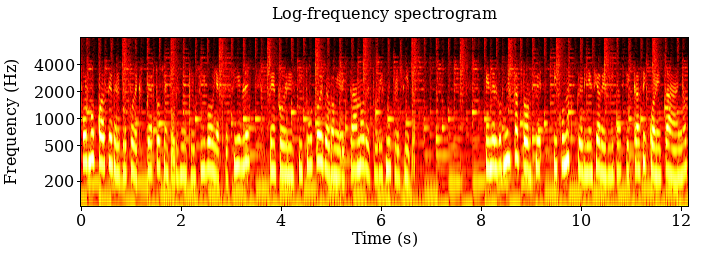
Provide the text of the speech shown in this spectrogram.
formo parte del grupo de expertos en turismo inclusivo y accesible dentro del Instituto Iberoamericano de Turismo Inclusivo, en el 2014 y con una experiencia de vida de casi 40 años,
